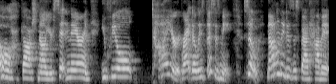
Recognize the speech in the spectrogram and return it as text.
Oh gosh, now you're sitting there and you feel tired, right? At least this is me. So, not only does this bad habit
